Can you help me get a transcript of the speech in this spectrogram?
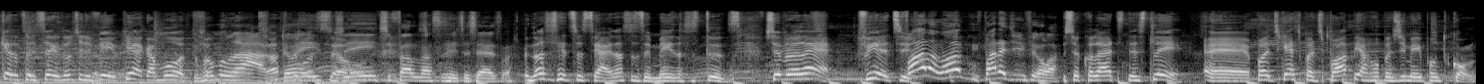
Doutor Estranho? De onde ele veio? Quem é Agamotto? Vamos lá. Nossa Então é isso, emoção. gente. Fala nossas redes sociais lá. Nossas redes sociais, nossos e-mails, nossos tudos. Chevrolet, Fiat. Fala logo, para de enrolar. Chocolates Nestlé, é, podcast podpop, arroba gmail.com,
